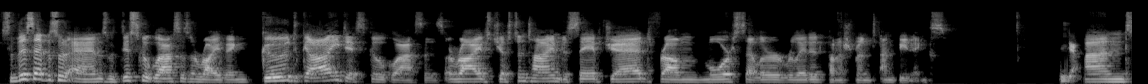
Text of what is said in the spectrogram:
So this episode ends with Disco Glasses arriving. Good guy Disco Glasses arrives just in time to save Jed from more cellar related punishment and beatings. Yeah. And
